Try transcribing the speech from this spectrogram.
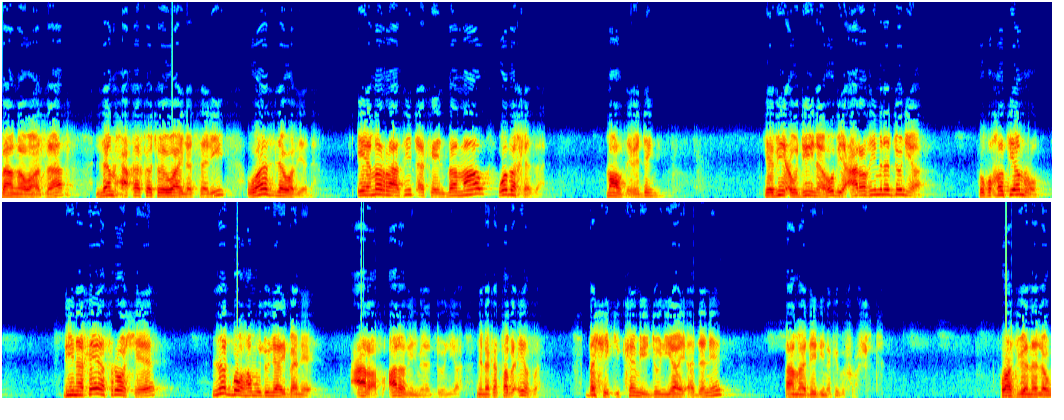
بانگەوازە لەم حەقەکە تۆی وای لەسەری واز لەوە بێنە ئێمە ڕازیت ئەەکەین بە ماڵ و دەوێت دەین يبيع دينه بعرض من الدنيا. وەکو خەڵکی ئەمڕۆ دینەکەی ئەفرۆشێ نەک بۆ هەموو دنیای بنێ عرف عرضی من الدنيا. نینەکە تەبعیزە بەشێکی کەمی دنیای ئەدەنێ ئامادەی دینەکەی بفرۆشێت بێنە لەو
